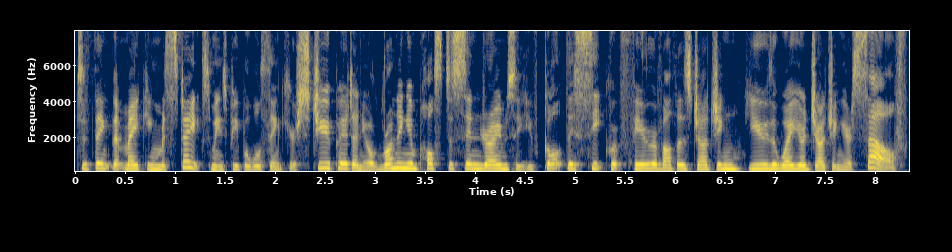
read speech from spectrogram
to think that making mistakes means people will think you're stupid and you're running imposter syndrome, so you've got this secret fear of others judging you the way you're judging yourself.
